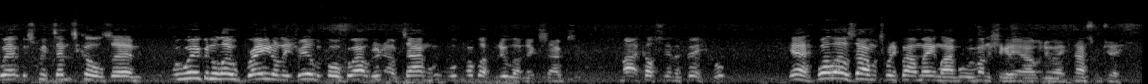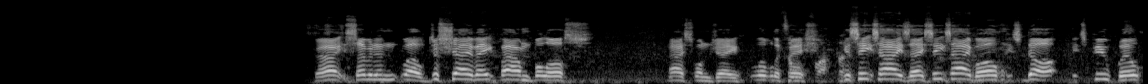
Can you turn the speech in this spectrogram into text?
work with squid tentacles? Um, we were going to load braid on his reel before we go out. We didn't have time. We- We'll probably have to do that next time. 'cause it might cost him a fish. But yeah, well, that was down with twenty pound main line, but we managed to get it out anyway. Nice one, Jay. Right, seven and well, just shy of eight pound bull huss. Nice one, Jay. Lovely It's fish. You can see its eyes there. See its eyeball. It's dot. It's pupil.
